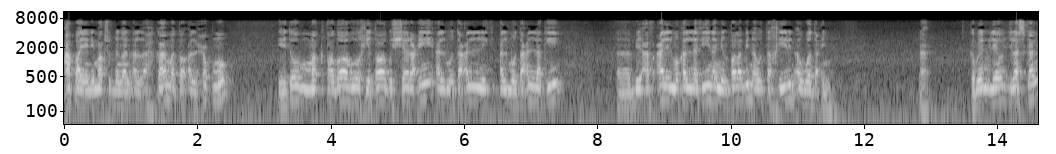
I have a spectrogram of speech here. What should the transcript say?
apa yang dimaksud dengan al-ahkam atau al-hukmu yaitu maqtadahu khitab syar'i al-muta'alliq al-muta'allaqi uh, bi af'alil mukallafin min talabin aw takhirin aw wad'in. Nah, kemudian beliau jelaskan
